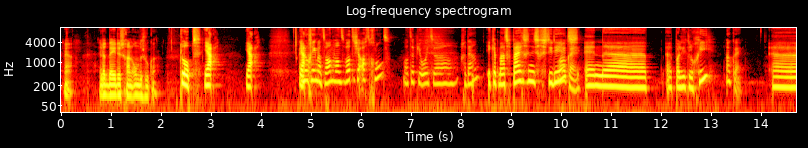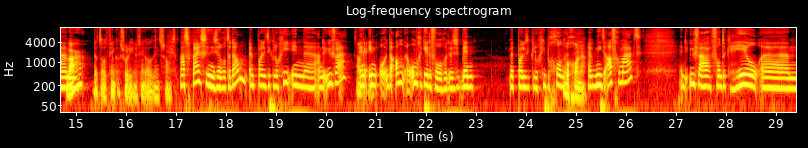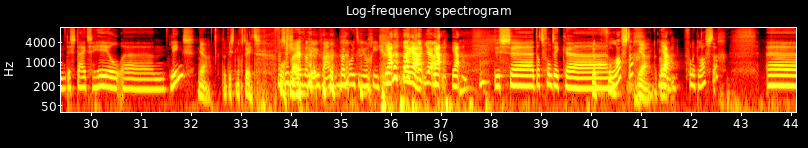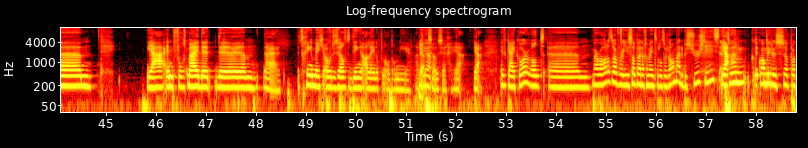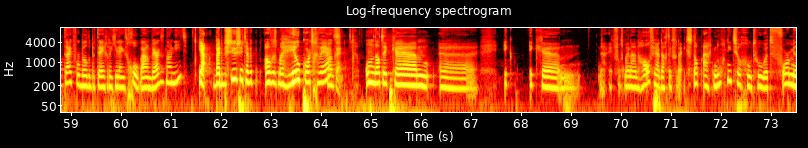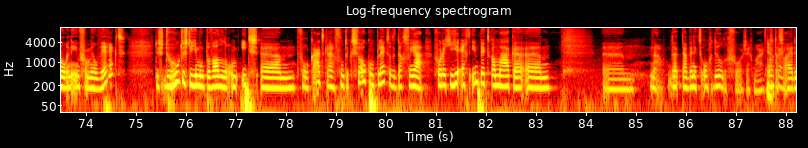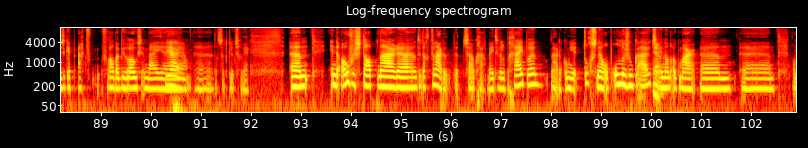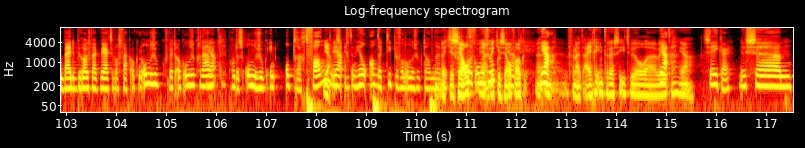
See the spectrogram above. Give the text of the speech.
En dat ben je dus gaan onderzoeken. klopt. Ja, ja. En Ja. hoe ging dat dan? Want wat is je achtergrond? Wat heb je ooit eh, gedaan? Ik heb maatschappijgeschiedenis gestudeerd Oké. en eh, eh, politicologie. Oké. Ehm, Waar? Dat dat vind ik, sorry, dat vind ik altijd interessant. Maatschappijgeschiedenis in Rotterdam en politicologie in, eh, aan de UvA. Oké. En in de an- omgekeerde volgorde. Dus ik ben met politicologie begonnen. Begonnen. Heb ik niet afgemaakt. En de UvA vond ik heel, ehm, destijds heel ehm, links. Ja, dat is het nog steeds. Mijn Volgens mij. werkt aan de UvA bij politicologie. Ja, nou ja, Ja. ja. ja, Dus eh, dat vond ik eh, Dat vond- lastig. Ja, dat kan. Ja, vond ik lastig. Ehm, ja, en volgens mij de, de, ehm, nou ja, het ging een beetje over dezelfde dingen, alleen op een andere manier. Laat Ja. ik het zo zeggen. Ja, ja. Even kijken hoor, want ehm, Maar we hadden het over, je zat bij de gemeente Rotterdam, bij de bestuursdienst. En Ja. toen kwam de- je dus eh, praktijkvoorbeelden betegen dat je denkt, goh, waarom werkt het nou niet? ja, bij de bestuursdienst heb ik overigens maar heel kort gewerkt. Oké. Omdat ik, ehm, eh, ik, ik, ehm, nou, ik, volgens mij na een half jaar dacht ik van, nou, ik snap eigenlijk nog niet zo goed hoe het formeel en informeel werkt. Dus de routes die je moet bewandelen om iets ehm, voor elkaar te krijgen, vond ik zo complex dat ik dacht van ja, voordat je hier echt impact kan maken, ehm, ehm, nou, daar, daar ben ik te ongeduldig voor, zeg maar. Dus, Ja. ik dacht Oké. van, ah ja, dus ik heb eigenlijk vooral bij bureaus en bij Ja, ja. eh, dat soort clubs gewerkt. En de overstap naar, eh, want toen dacht ik van, nou, dat, dat zou ik graag beter willen begrijpen. Nou, dan kom je toch snel op onderzoek uit. Ja. En dan ook maar, ehm, ehm, want bij de bureaus waar ik werkte was vaak ook een onderzoek, werd ook onderzoek gedaan. Ja. Maar goed, dat is onderzoek in opdracht van. Ja. Dat is Ja. echt een heel ander type van onderzoek dan eh dat, je zelf, ja, onderzoek. dat je zelf Ja. ook eh, Ja. vanuit eigen interesse iets wil eh, weten. Ja. Zeker. Dus, ehm,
